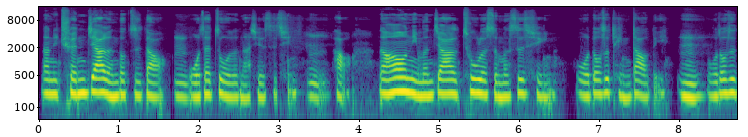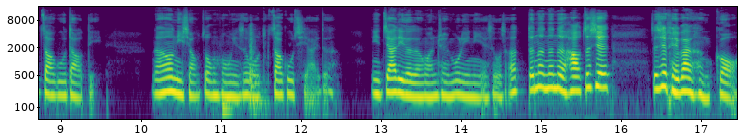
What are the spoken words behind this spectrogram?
那你全家人都知道，嗯，我在做的哪些事情，嗯，好，然后你们家出了什么事情，我都是挺到底，嗯，我都是照顾到底，然后你小中风也是我照顾起来的，你家里的人完全不理你也是我啊，等等等等，好，这些这些陪伴很够，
